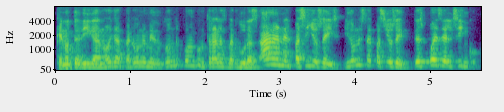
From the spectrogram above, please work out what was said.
que no te digan, oiga, perdóneme, ¿dónde puedo encontrar las verduras? Ah, en el pasillo 6. ¿Y dónde está el pasillo 6? Después del 5. O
